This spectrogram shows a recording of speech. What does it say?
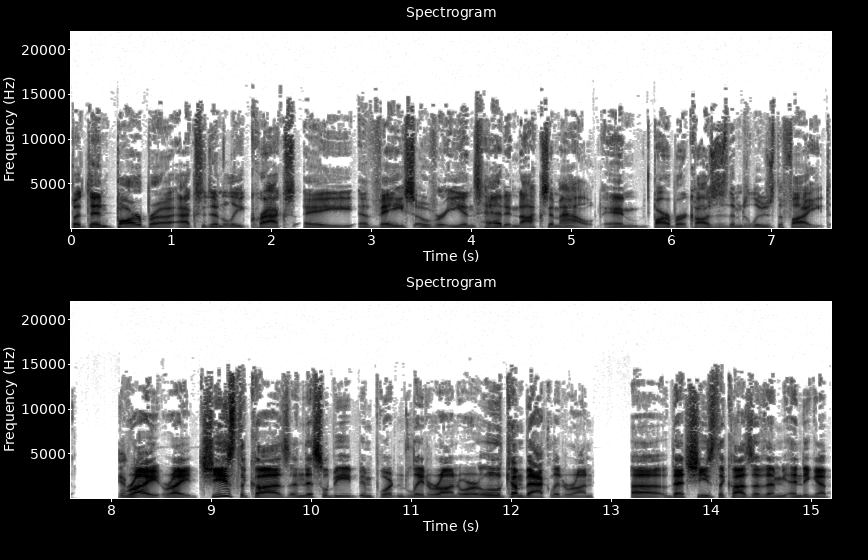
But then Barbara accidentally cracks a, a vase over Ian's head and knocks him out, and Barbara causes them to lose the fight. Right, right. She's the cause, and this will be important later on, or it will come back later on. Uh, that she's the cause of them ending up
